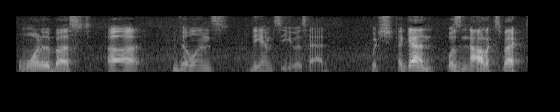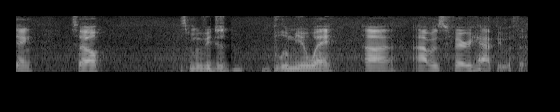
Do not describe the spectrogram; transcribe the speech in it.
one of the best uh, villains the MCU has had, which again was not expecting. So this movie just blew me away. Uh, I was very happy with it.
